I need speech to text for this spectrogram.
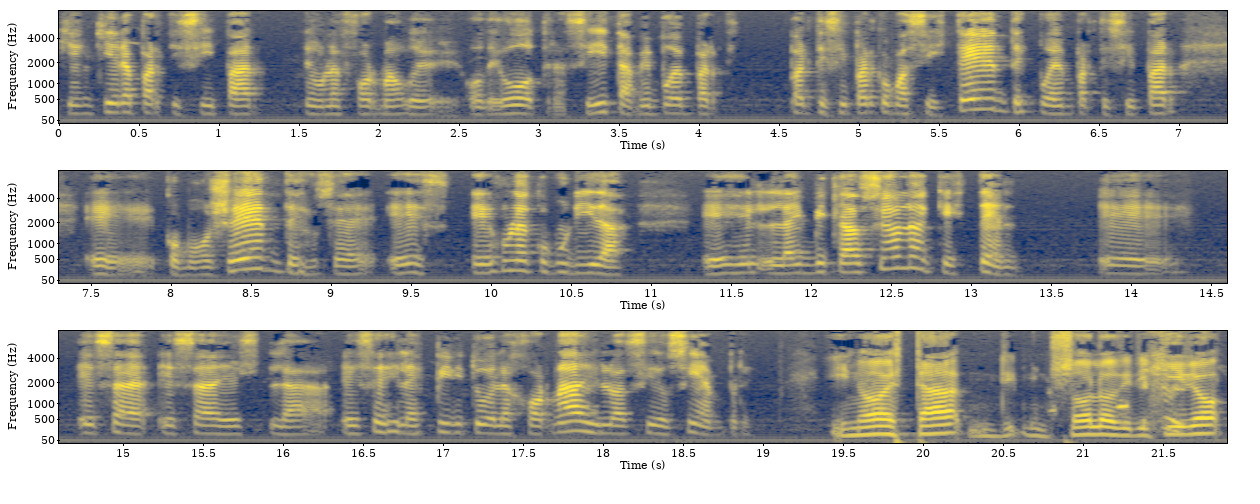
quien quiera participar de una forma o de, otra, ¿sí? También pueden participar como asistentes, pueden participar eh, como oyentes, o sea, es, es una comunidad. Es la invitación a que estén. Eh, esa, esa es la, ese es el espíritu de la jornada y lo ha sido siempre. Y no está solo dirigido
